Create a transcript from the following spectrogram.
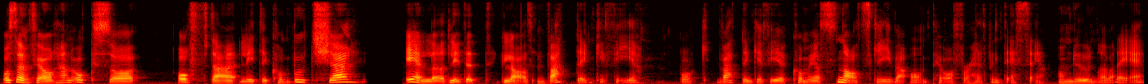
Och sen får han också ofta lite kombucha eller ett litet glas vattenkefir. och vattenkefir kommer jag snart skriva om på forhealth.se om du undrar vad det är.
